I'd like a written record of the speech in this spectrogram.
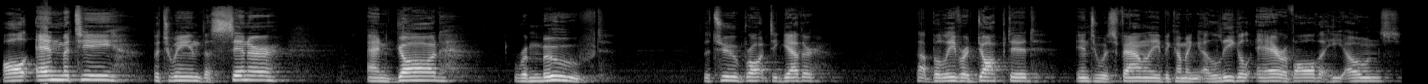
All enmity between the sinner and God removed, the two brought together that believer adopted into his family, becoming a legal heir of all that he owns,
